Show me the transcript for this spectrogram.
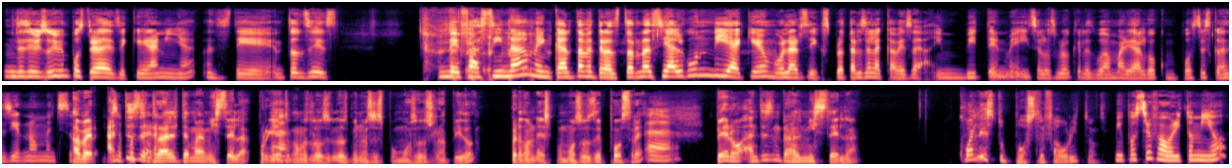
desde, soy bien postrera desde que era niña. Este, entonces, me fascina, me encanta, me trastorna. Si algún día quieren volarse y explotarse la cabeza, invítenme y se los juro que les voy a marear algo con postres que van a decir, no manches. A ver, antes de postrera". entrar al tema de Mistela, porque ya tocamos los, los vinos espumosos rápido, perdón, espumosos de postre, Ah, pero antes de entrar al Mistela, ¿cuál es tu postre favorito? mi postre favorito mío,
